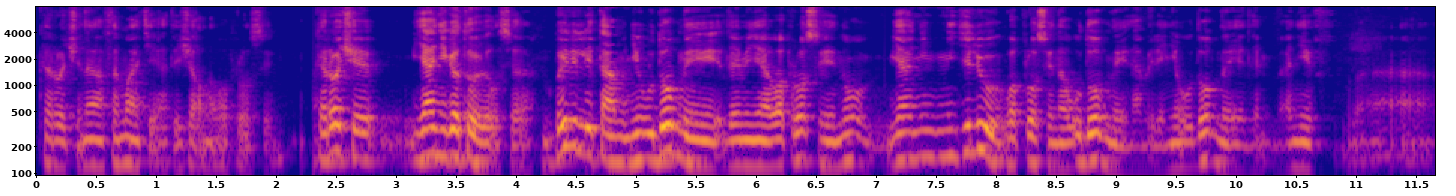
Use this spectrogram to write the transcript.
короче, на автомате отвечал на вопросы. Короче, я не готовился. Были ли там неудобные для меня вопросы? Ну, я не, не делю вопросы на удобные там, или неудобные, они а,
